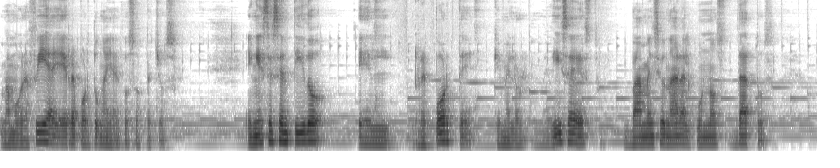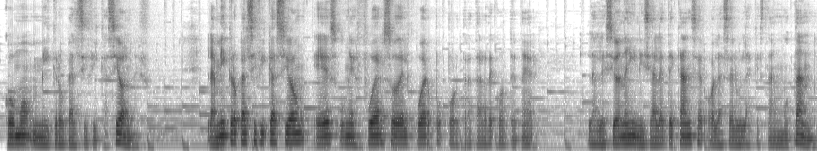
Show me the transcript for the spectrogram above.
mamografía y ahí reportó un hallazgo sospechoso. En ese sentido, el reporte que me, lo, me dice esto va a mencionar algunos datos como microcalcificaciones. La microcalcificación es un esfuerzo del cuerpo por tratar de contener las lesiones iniciales de cáncer o las células que están mutando.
